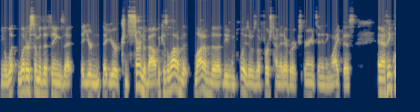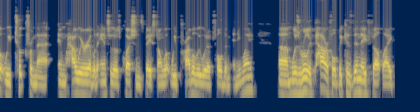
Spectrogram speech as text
you know what what are some of the things that that you're that you're concerned about because a lot of the, a lot of the these employees it was the first time they'd ever experienced anything like this and I think what we took from that and how we were able to answer those questions based on what we probably would have told them anyway um, was really powerful because then they felt like,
